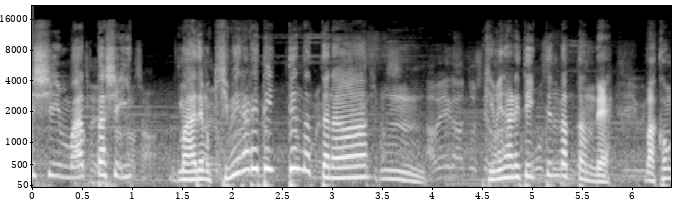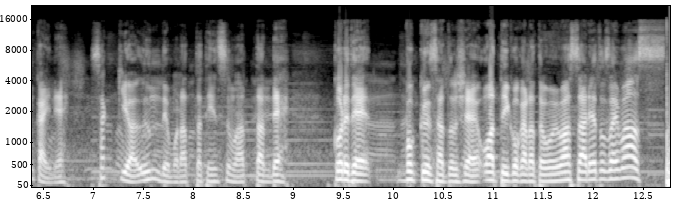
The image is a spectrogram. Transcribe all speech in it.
いシーンもあったしまあでも決められて1点だったな。うん。決められて1点だったんでまあ今回ねさっきは運でもらった点数もあったんでこれでぼっくんさんとの試合終わっていこうかなと思います。ありがとうございます。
